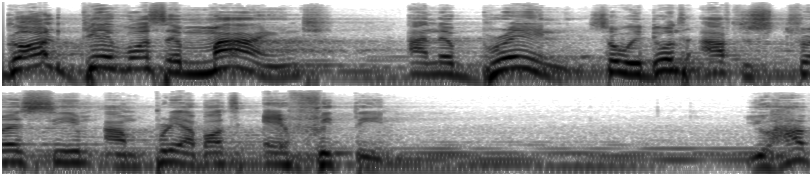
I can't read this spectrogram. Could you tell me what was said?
God gave us a mind and a brain so we don't have to stress Him and pray about everything. You have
